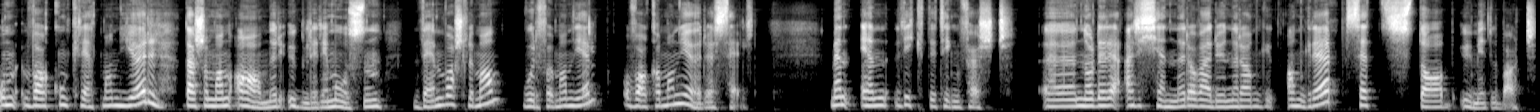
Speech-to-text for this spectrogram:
om hva konkret man gjør dersom man aner ugler i mosen. Hvem varsler man, hvor får man hjelp, og hva kan man gjøre selv? Men en viktig ting først. Eh, når dere erkjenner å være under angrep, sett stab umiddelbart.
